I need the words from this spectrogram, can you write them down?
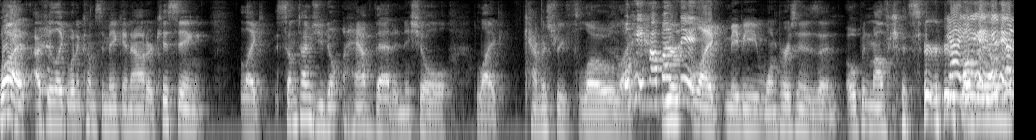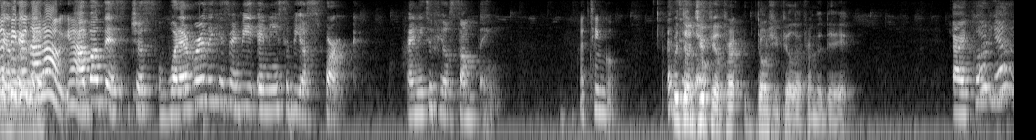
But I feel like when it comes to making out or kissing, like sometimes you don't have that initial like chemistry flow. Like, Okay, how about you're- this? Like maybe one person is an open mouth kisser. or Yeah, something. you're trying to figure okay. that out. Yeah. How about this? Just whatever the case may be, it needs to be a spark. I need to feel something. a tingle. A But don't you feel don't you feel that from the date? I could, yeah.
